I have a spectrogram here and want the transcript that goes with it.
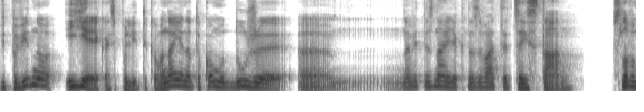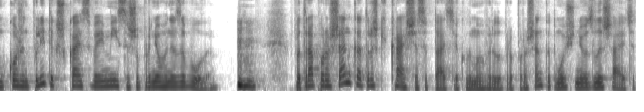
відповідно і є якась політика. Вона є на такому дуже е, навіть не знаю, як називати цей стан. Словом, кожен політик шукає своє місце, щоб про нього не забули. Угу. Петра Порошенка трошки краща ситуація, коли ми говорили про Порошенка, тому що у нього залишаються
